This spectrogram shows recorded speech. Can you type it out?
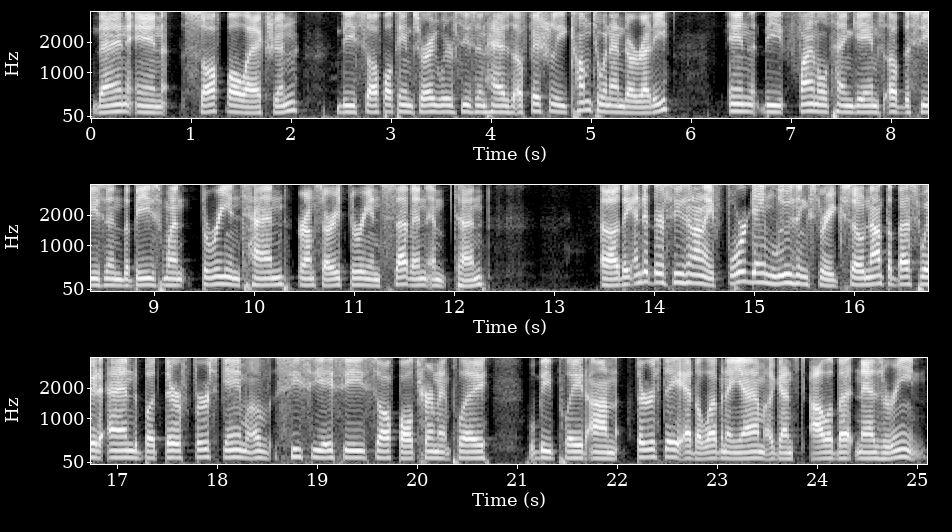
Then in softball action, the softball team's regular season has officially come to an end already. In the final 10 games of the season, the Bees went 3 and 10, or I'm sorry, 3 and 7 and 10 uh, they ended their season on a four game losing streak, so not the best way to end, but their first game of CCAC softball tournament play will be played on Thursday at 11 a.m. against Olivet Nazarene.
